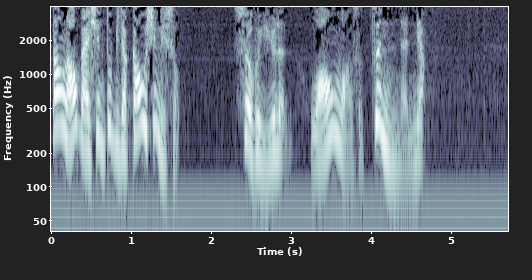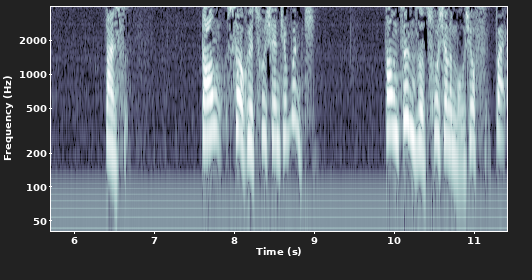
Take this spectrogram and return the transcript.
当老百姓都比较高兴的时候，社会舆论往往是正能量。但是，当社会出现一些问题，当政治出现了某些腐败，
